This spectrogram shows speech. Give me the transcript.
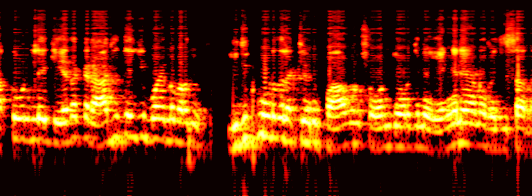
അക്കൗണ്ടിലേക്ക് ഏതൊക്കെ രാജ്യത്തേക്ക് പോയെന്ന് പറഞ്ഞു. ഇതിൽ കൂടുതലൊക്കെ ഒരു പാവം ഷോൺ ജോർജിന് എങ്ങനെയാണ് രജിസ്റ്റർ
